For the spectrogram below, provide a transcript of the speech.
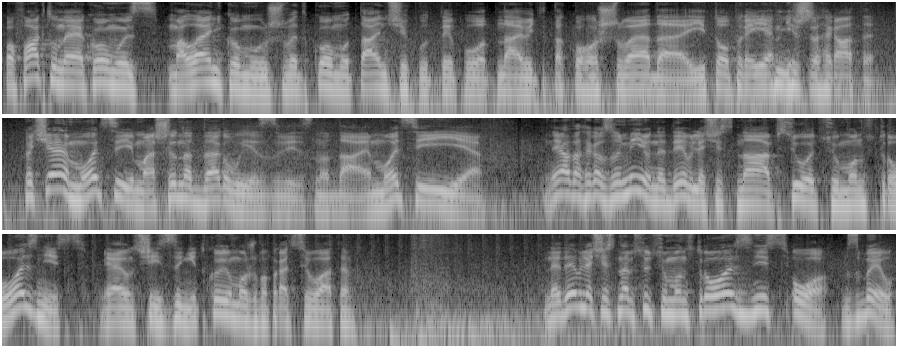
По факту на якомусь маленькому, швидкому танчику, типу, от навіть такого шведа, і то приємніше грати. Хоча емоції машина дарує, звісно, да, емоції є. Я так розумію, не дивлячись на всю оцю монструозність, я ще й з зеніткою можу попрацювати. Не дивлячись на всю цю монструозність. О, збив.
